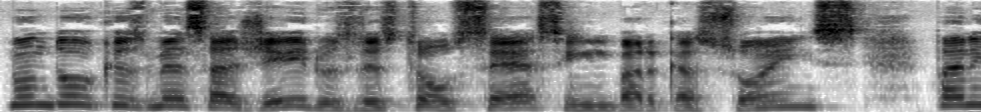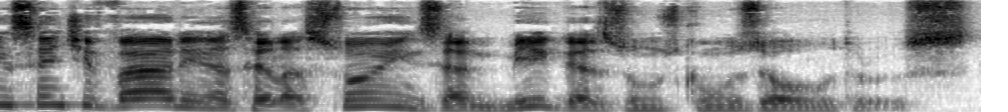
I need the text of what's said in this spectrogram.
mandou que os mensageiros lhes trouxessem embarcações para incentivarem as relações amigas uns com os outros.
